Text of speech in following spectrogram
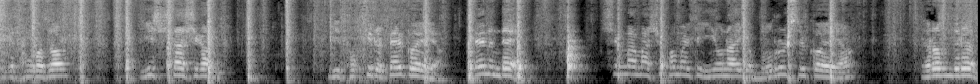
이렇게 담궈서 24시간 이 도끼를 뺄 거예요. 빼는데 신마마 슈퍼멀티 이온아이가 물을 쓸 거예요. 여러분들은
